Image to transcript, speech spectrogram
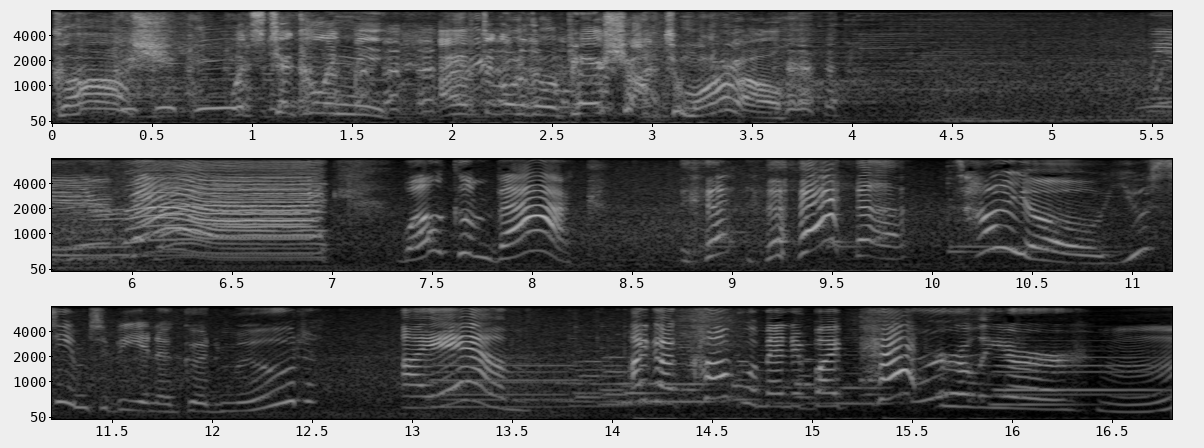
Gosh, what's tickling me? I have to go to the repair shop tomorrow. Welcome back. Tayo, you seem to be in a good mood. I am. I got complimented by Pat earlier. Hmm?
